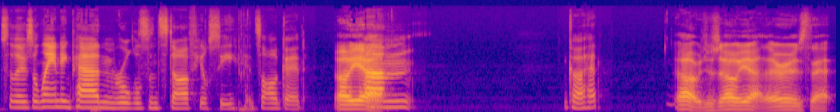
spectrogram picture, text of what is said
So there's a landing pad and rules and stuff. You'll see. It's all good. Oh yeah. Um Go ahead. Oh, just oh yeah, there is that.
